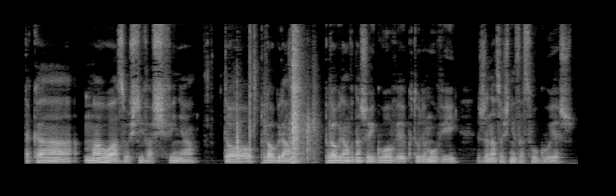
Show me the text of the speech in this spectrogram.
Taka mała, złośliwa świnia to program, program w naszej głowie, który mówi, że na coś nie zasługujesz.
